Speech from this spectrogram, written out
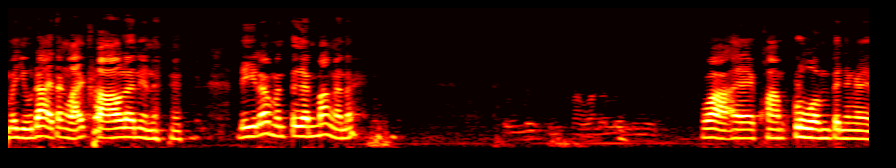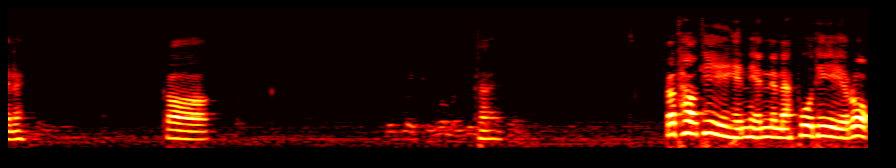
มาอยู่ได้ตั้งหลายคราวแล้วเนี่ยนะดีแล้วมันเตือนบ้างอะนะคนไม่ถึงภาวะนั้นไม่รู้ว่าไอความกลัวมันเป็นยังไงนะ ก็ไม่ถึงว่ามันยิ่งใช่ก็เท่าที่เห็นเห็นเนี่ยนะผู้ที่โรค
